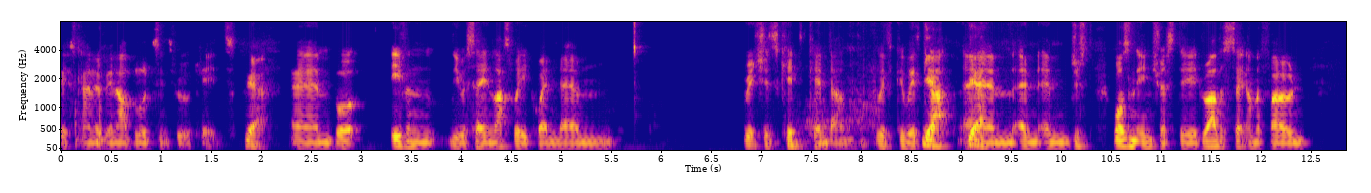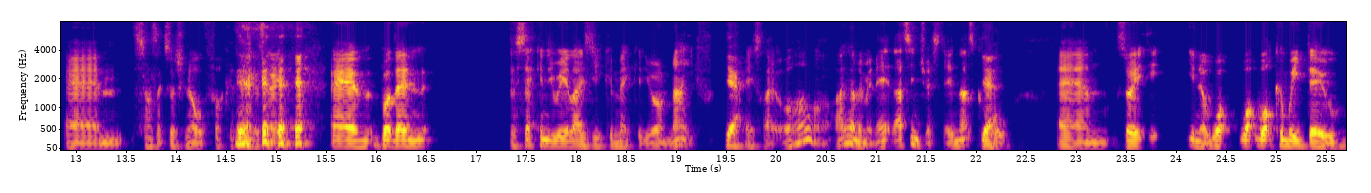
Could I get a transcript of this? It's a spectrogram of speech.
this kind of in our blood since we were kids. Yeah. Um, but even you were saying last week when um, Richard's kid came down with with Yeah, Cat, yeah. um, and and just wasn't interested, rather sit on the phone. Um, sounds like such an old fucker thing to say. Um, but then the second you realise you can make your own knife, Yeah. it's like, oh, hang on a minute, that's interesting, that's Yeah. cool. Um, so it, it- you know what what what can we do?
